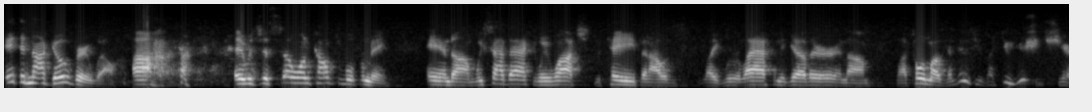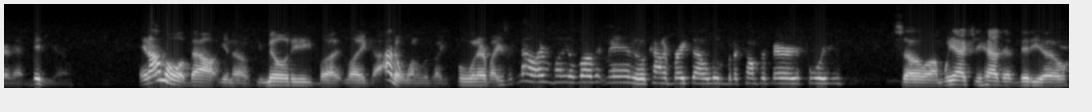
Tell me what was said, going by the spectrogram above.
it did not go very well. Uh, it was just so uncomfortable for me. And um, we sat back and we watched the tape, and I was like, we were laughing together. And um, when I told him I was going to do this, he was like, dude, you should share that video. And I'm all about, you know, humility, but like, I don't want to look like a fool and everybody's like, no, everybody will love it, man. It'll kind of break down a little bit of comfort barrier for you. So um, we actually had that video.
